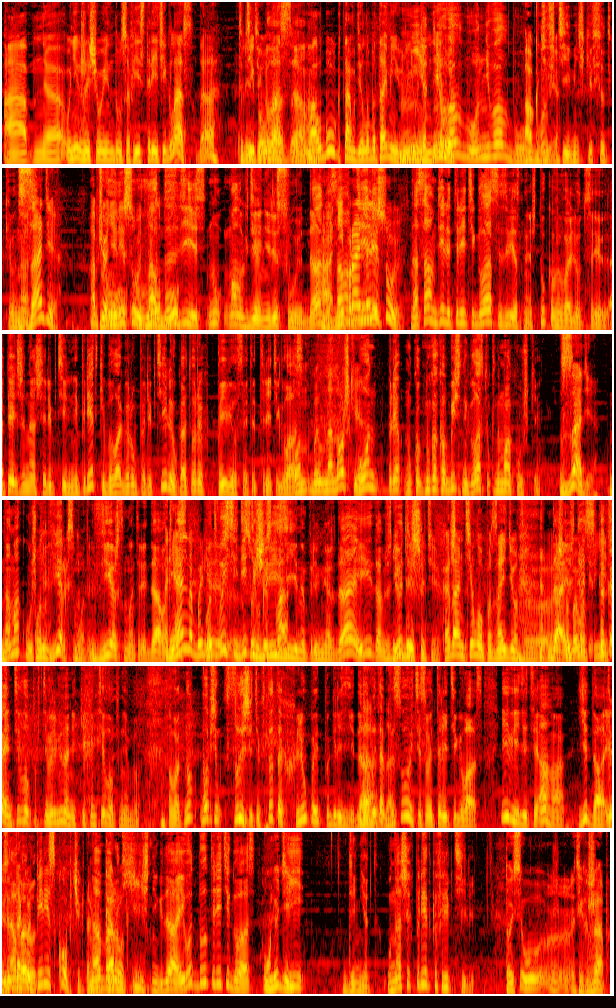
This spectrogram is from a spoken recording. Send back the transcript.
а э, у них же еще у индусов есть третий глаз, да? Третий типа у глаз, нас да. э, во лбу, там, где лоботомию Нет, людям не делают, во лбу, он не во лбу. А Он где? в темечке все-таки у нас. сзади. А они Ну, рисуют на вот лбу? здесь, ну, мало где они рисуют, да. А, на неправильно деле, рисуют. На самом деле третий глаз известная штука в эволюции. Опять же, наши рептильные предки, была группа рептилий, у которых появился этот третий глаз. Он был на ножке Он прям, ну как, ну как обычный глаз, только на макушке. сзади. На макушке. Он вверх смотрит. Вверх смотрит, да. Вот Реально вы, были Вот вы сидите существа? в грязи, например, да, и там И ждете... дышите. Когда антилопа зайдет, э, Да, и ждете, какая антилопа? В те времена никаких антилоп не было. Вот. Ну, в общем, слышите, кто-то хлюпает по грязи, да? Вы так высовываете свой третий глаз и видите, ага, еда. То есть это такой перископчик такой наоборот, короткий. хищник, да. И вот был третий глаз. У людей. И... Да нет, у наших предков рептилий. То есть у этих жаб.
